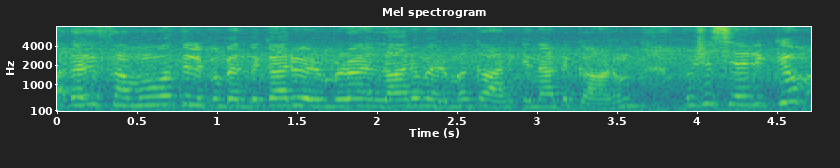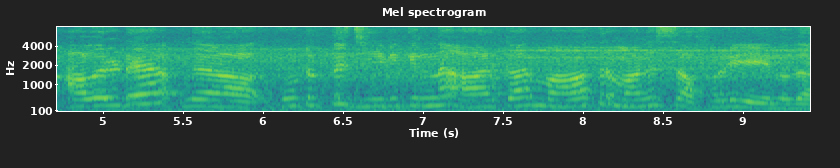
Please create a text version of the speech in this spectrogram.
അതായത് സമൂഹത്തിൽ ഇപ്പം ബന്ധുക്കാർ വരുമ്പോഴോ എല്ലാവരും വരുമ്പോൾ കാണിക്കുന്നതായിട്ട് കാണും. പക്ഷെ ശരിക്കും അവരുടെ കൂട്ടത്ത് ജീവിക്കുന്ന ആൾക്കാർ മാത്രമാണ് സഫർ ചെയ്യുന്നത്.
